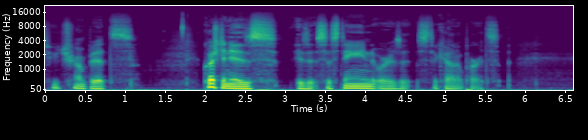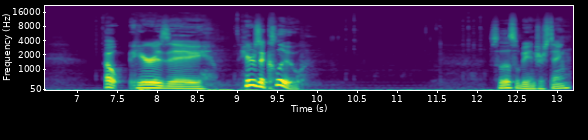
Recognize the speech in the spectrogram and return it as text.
two trumpets. Question is, is it sustained or is it staccato parts? Oh, here is a here's a clue. So this will be interesting.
